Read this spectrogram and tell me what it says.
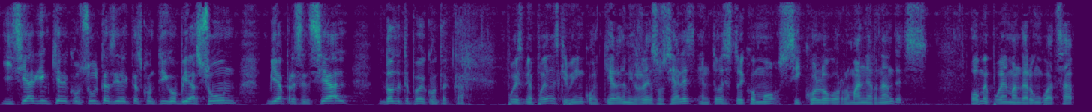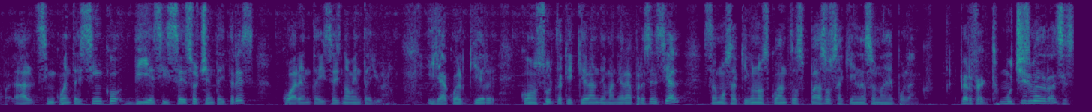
Y si alguien quiere consultas directas contigo vía Zoom, vía presencial, ¿dónde te puede contactar? Pues me pueden escribir en cualquiera de mis redes sociales. Entonces estoy como psicólogo Román Hernández o me pueden mandar un WhatsApp al 55 16 83 46 91. Y ya cualquier consulta que quieran de manera presencial, estamos aquí unos cuantos pasos aquí en la zona de Polanco. Perfecto, muchísimas gracias.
